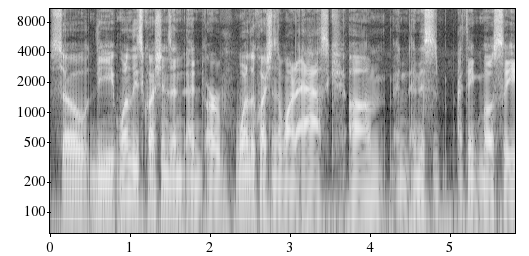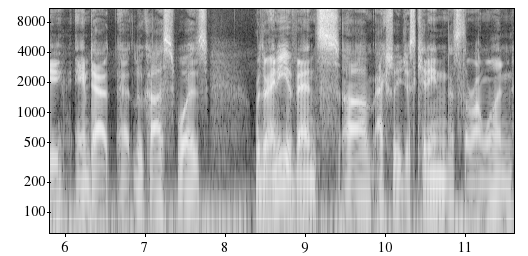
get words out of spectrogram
so the one of these questions, and, and or one of the questions I wanted to ask, um, and and this is I think mostly aimed at at Lucas was. Were there any events? Um, actually, just kidding. That's the wrong one.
